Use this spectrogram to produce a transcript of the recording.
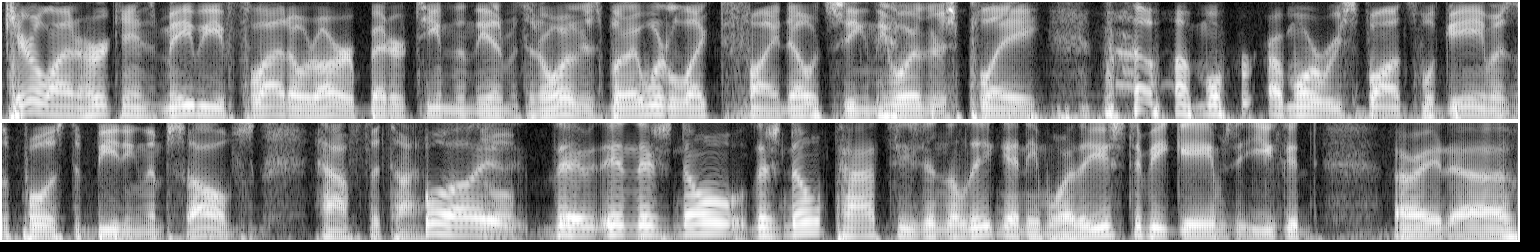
Carolina Hurricanes maybe flat out are a better team than the Edmonton Oilers, but I would have liked to find out seeing the Oilers play a more a more responsible game as opposed to beating themselves half the time. Well, So- uh, there, and there's no there's no patsies in the league anymore. There used to be games that you could, all right, uh,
